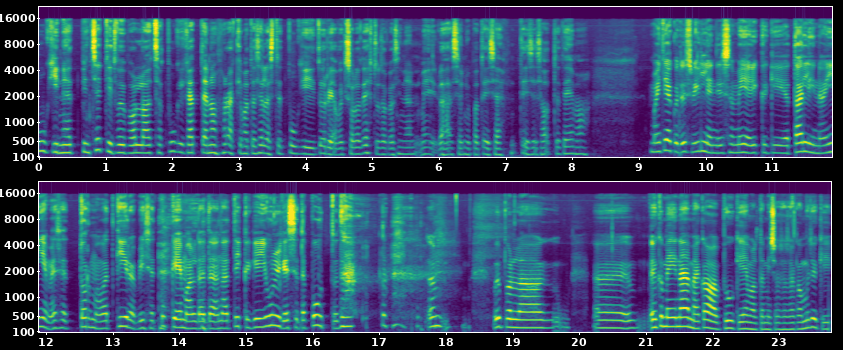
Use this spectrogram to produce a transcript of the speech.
puugi need pintsetid võib-olla, et saad puugi kätte, noh, rääkimata sellest, et puugitõrje võiks olla tehtud, aga sinna me ei lähe, see on juba teise, teise saate teema. Ma ei tea, kuidas Viljandis meie ikkagi Tallinna inimesed tormavad kiirabis, et pukke eemaldada, nad ikkagi ei julge seda puutuda. Võib-olla ega me näeme ka puugi eemaldamise osas, aga muidugi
